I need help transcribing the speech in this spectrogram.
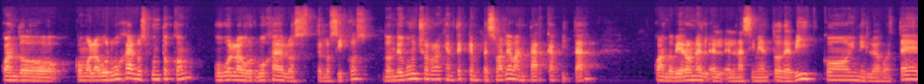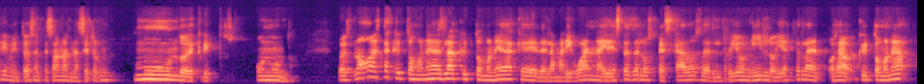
cuando, como la burbuja de los .com, hubo la burbuja de los, de los ICOs, donde hubo un chorro de gente que empezó a levantar capital cuando vieron el, nacimiento de Bitcoin y luego Ethereum, y entonces empezaron a nacer un mundo de criptos, un mundo. Pues no, esta criptomoneda es la criptomoneda que de la marihuana y esta es de los pescados del río Nilo y esta es la, o sea, criptomoneda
